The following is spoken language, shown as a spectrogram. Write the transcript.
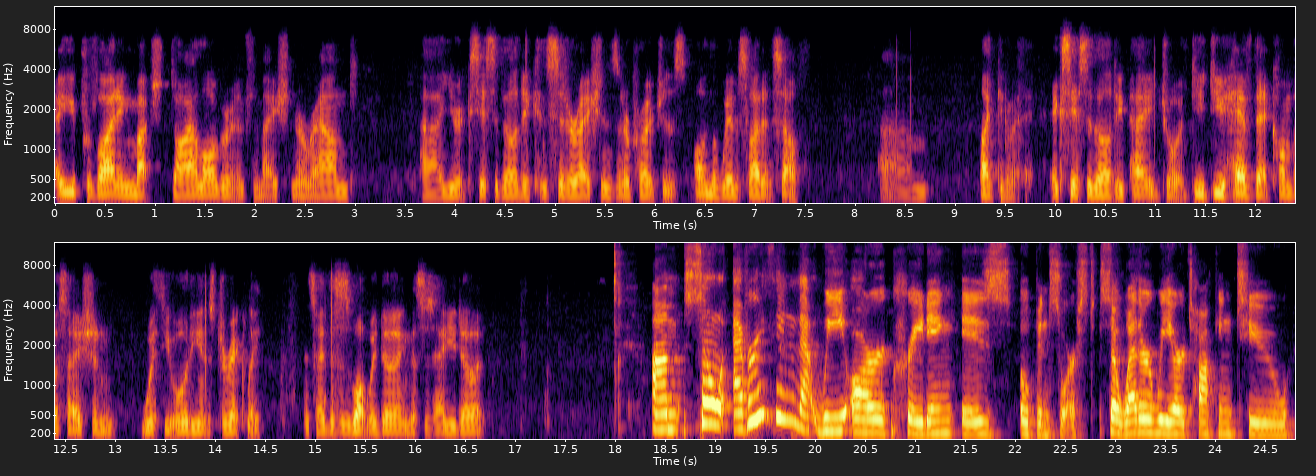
are, you providing much dialogue or information around uh, your accessibility considerations and approaches on the website itself? Um, like, you know, accessibility page, or do do you have that conversation with your audience directly and say, this is what we're doing, this is how you do it? Um, so everything that we are creating is open sourced. So whether we are talking to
